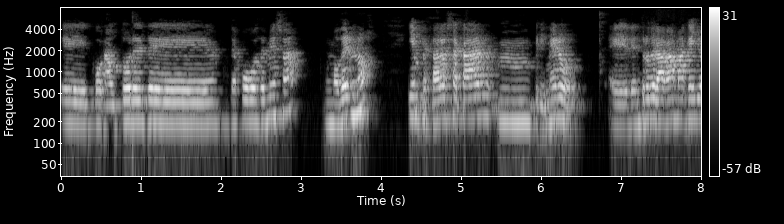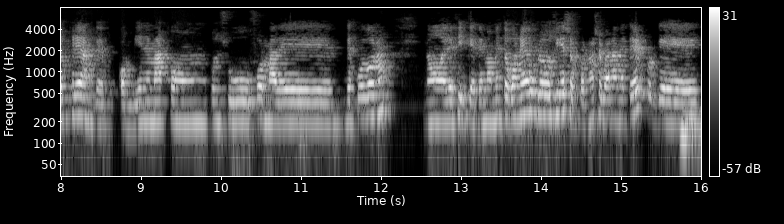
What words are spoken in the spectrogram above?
eh, con autores de, de juegos de mesa modernos y empezar a sacar mm, primero eh, dentro de la gama que ellos crean que conviene más con, con su forma de, de, juego, ¿no? No es decir que de momento con euros y eso pues no se van a meter porque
